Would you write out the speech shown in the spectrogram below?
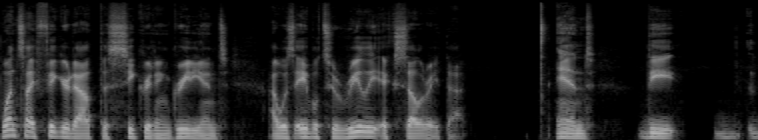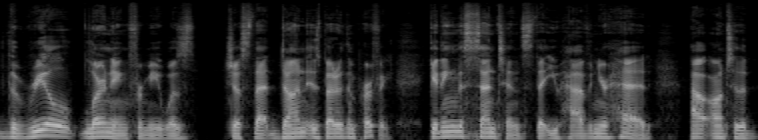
once I figured out the secret ingredient, I was able to really accelerate that. And the the real learning for me was just that done is better than perfect. Getting the sentence that you have in your head out onto the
